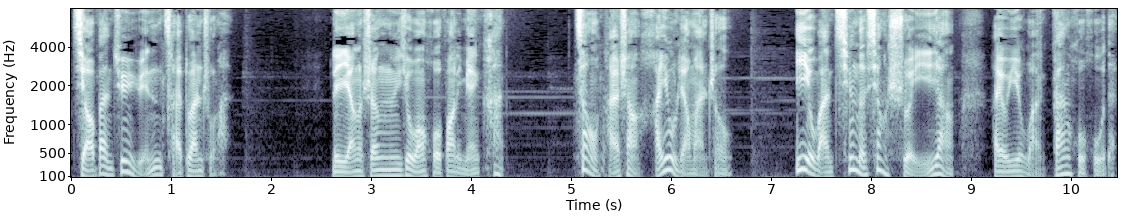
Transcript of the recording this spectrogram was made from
搅拌均匀才端出来。李阳生又往火房里面看，灶台上还有两碗粥，一碗清的像水一样，还有一碗干乎乎的，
